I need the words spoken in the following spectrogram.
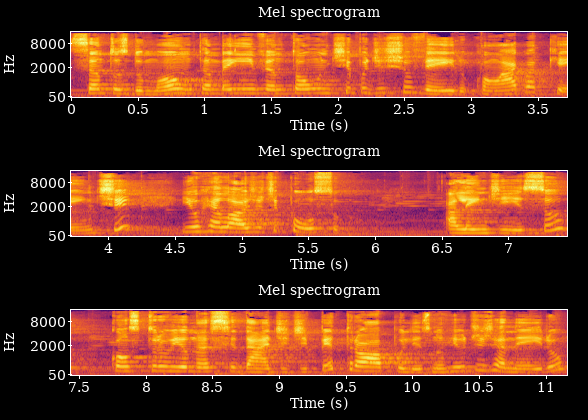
Santos Dumont também inventou um tipo de chuveiro com água quente e o relógio de pulso. Além disso, construiu na cidade de Petrópolis, no Rio de Janeiro,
